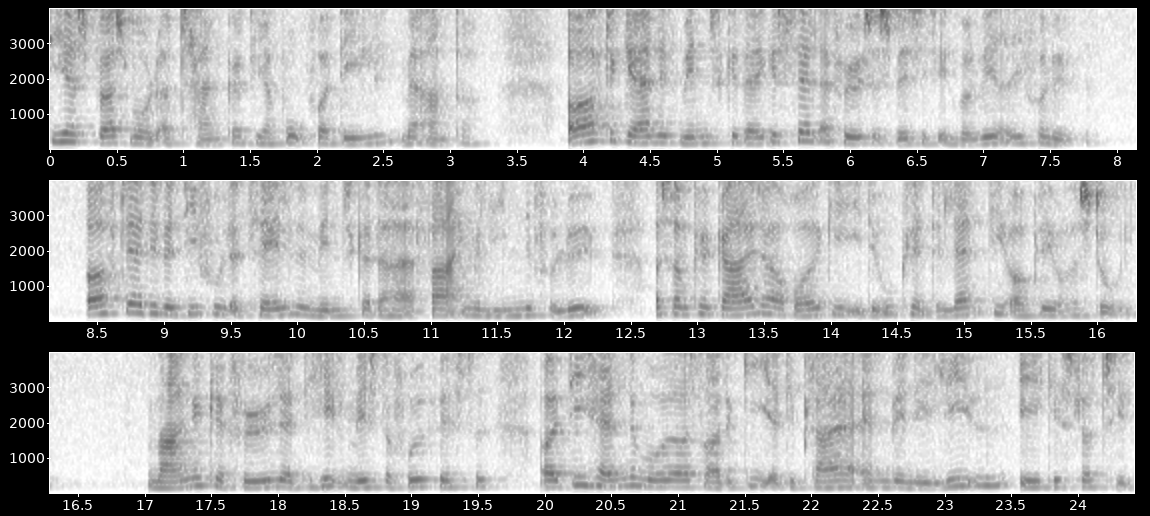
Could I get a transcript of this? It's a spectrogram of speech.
De her spørgsmål og tanker, de har brug for at dele med andre. Og ofte gerne et menneske, der ikke selv er følelsesmæssigt involveret i forløbet. Ofte er det værdifuldt at tale med mennesker, der har erfaring med lignende forløb, og som kan guide og rådgive i det ukendte land, de oplever at stå i. Mange kan føle, at de helt mister fodfæstet, og at de handlemåder og strategier, de plejer at anvende i livet, ikke slår til.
